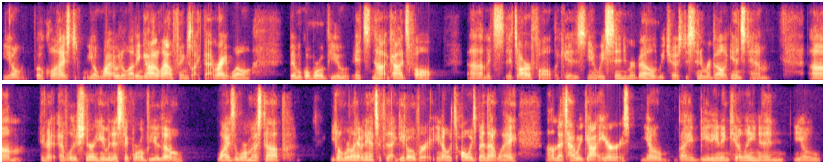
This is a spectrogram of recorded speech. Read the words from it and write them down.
you know vocalized. You know, why would a loving God allow things like that? Right. Well, biblical worldview, it's not God's fault. Um, it's it's our fault because you know we sinned and rebelled. We chose to sin and rebel against Him. Um, in an evolutionary humanistic worldview, though, why is the world messed up? You don't really have an answer for that. Get over it. You know, it's always been that way. Um, that's how we got here, is you know by beating and killing and you know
